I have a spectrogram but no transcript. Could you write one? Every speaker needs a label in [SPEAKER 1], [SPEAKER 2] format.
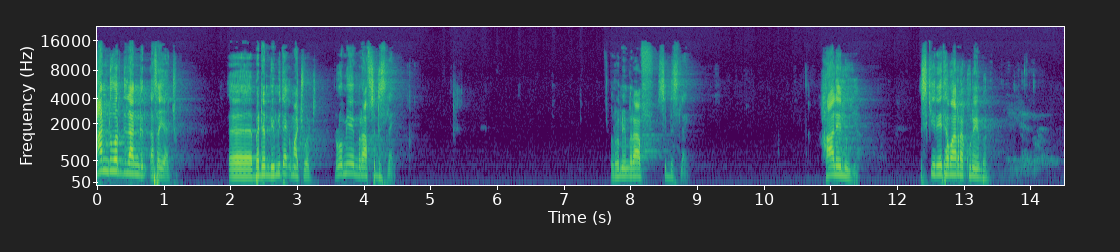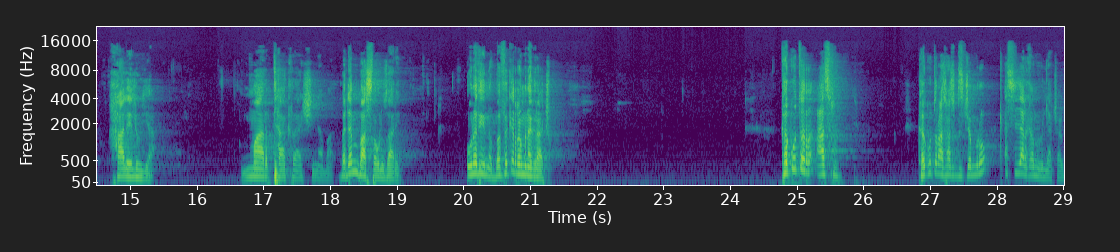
[SPEAKER 1] አንድ ወርድ ላሳያችሁ በደንብ የሚጠቅማችሁ ወርድ ሮሜ ምዕራፍ ስድስት ላይ ሮሜ ምዕራፍ ስድስት ላይ ሃሌሉያ። እስኪ እኔ የተባረኩ ነው ይበሉ። ሃሌሉያ ማርታ ክራሺናማ በደንብ አስተውሉ። ዛሬ እውነቴን ነው፣ በፍቅር ነው የምነግራችሁ። ከቁጥር 10 ከቁጥር 16 ጀምሮ ቀስ እያልክ አንብብላችሁ።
